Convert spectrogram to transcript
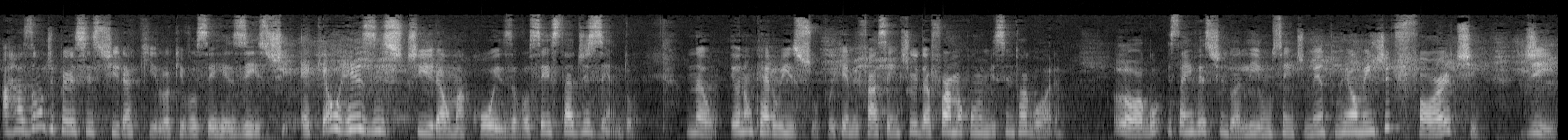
A razão de persistir aquilo a que você resiste é que ao resistir a uma coisa, você está dizendo: Não, eu não quero isso porque me faz sentir da forma como me sinto agora. Logo, está investindo ali um sentimento realmente forte de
